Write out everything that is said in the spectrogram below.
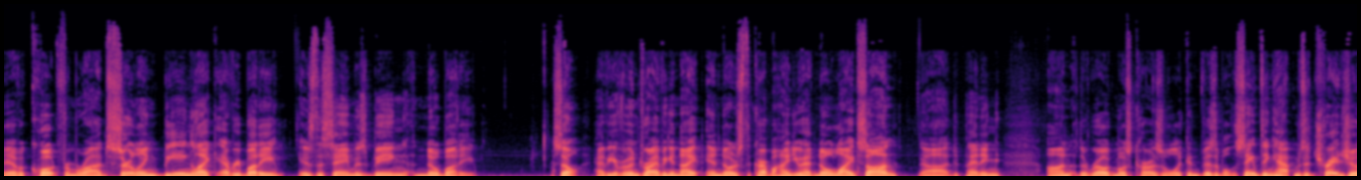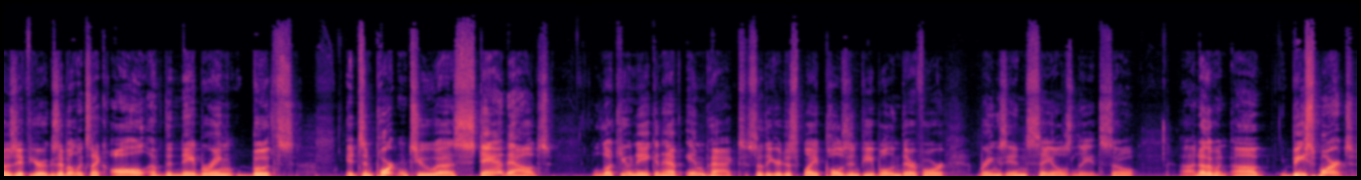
They have a quote from Rod Serling Being like everybody is the same as being nobody. So, have you ever been driving at night and noticed the car behind you had no lights on? Uh, depending on the road, most cars will look invisible. The same thing happens at trade shows if your exhibit looks like all of the neighboring booths. It's important to uh, stand out, look unique, and have impact so that your display pulls in people and therefore brings in sales leads. So, uh, another one uh, be smart,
